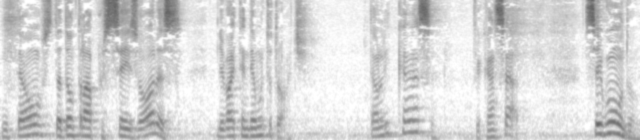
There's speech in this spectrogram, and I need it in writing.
Então, o cidadão está lá por seis horas, ele vai atender muito trote. Então, ele cansa, fica cansado. Segundo,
